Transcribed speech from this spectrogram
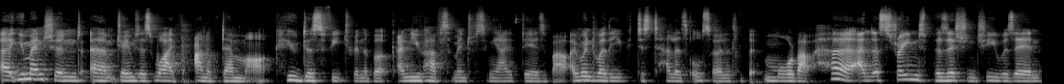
Uh, you mentioned um, James's wife, Anne of Denmark, who does feature in the book, and you have some interesting ideas about. I wonder whether you could just tell us also a little bit more about her and the strange position she was in,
